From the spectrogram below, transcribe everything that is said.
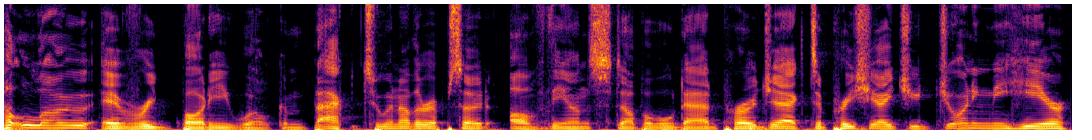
Hello, everybody. Welcome back to another episode of the Unstoppable Dad Project. Appreciate you joining me here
